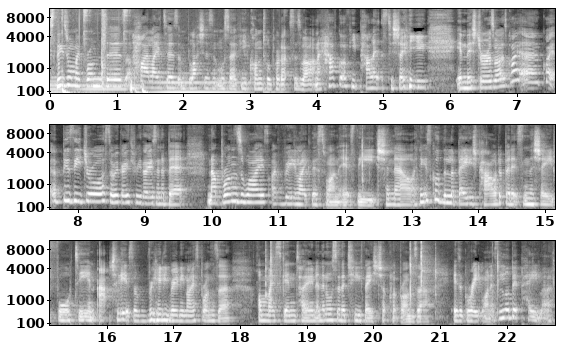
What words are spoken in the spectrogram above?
So these are all my bronzers and highlighters and blushes and also a few contour products as well. And I have got a few palettes to show you in this drawer as well. It's quite a, quite a busy drawer, so we'll go through those in a bit. Now bronzer wise, I really like this one. It's the Chanel, I think it's called the Le Beige Powder, but it's in the shade 40. And actually it's a really, really nice bronzer on my skin tone. And then also the Too Faced Chocolate Bronzer is a great one. It's a little bit paler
